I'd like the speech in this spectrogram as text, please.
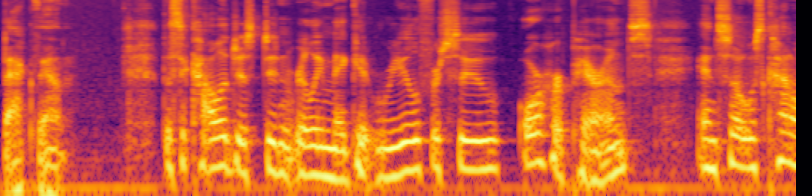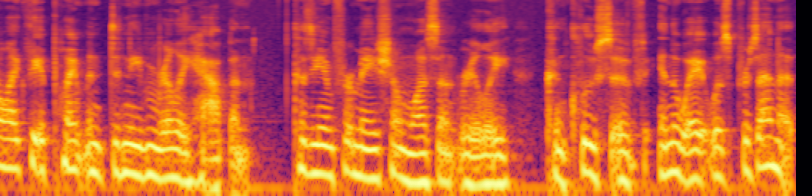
back then. The psychologist didn't really make it real for Sue or her parents, and so it was kind of like the appointment didn't even really happen because the information wasn't really conclusive in the way it was presented.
